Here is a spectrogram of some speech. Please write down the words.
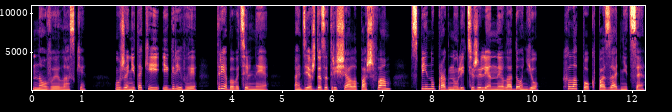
Новые ласки. Уже не такие игривые, требовательные. Одежда затрещала по швам, спину прогнули тяжеленной ладонью. Хлопок по заднице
